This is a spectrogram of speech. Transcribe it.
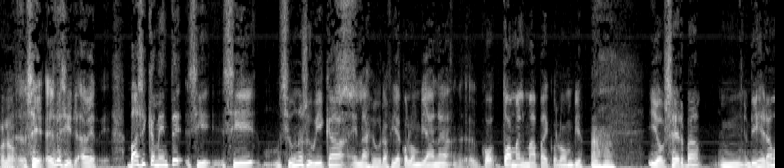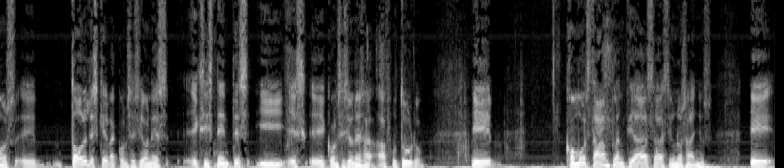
¿O no? Sí, es decir, a ver, básicamente si, si, si uno se ubica en la geografía colombiana, eh, co- toma el mapa de Colombia Ajá. y observa, mm, dijéramos, eh, todo el esquema de concesiones existentes y es- eh, concesiones a, a futuro, eh, como estaban planteadas hace unos años, eh,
